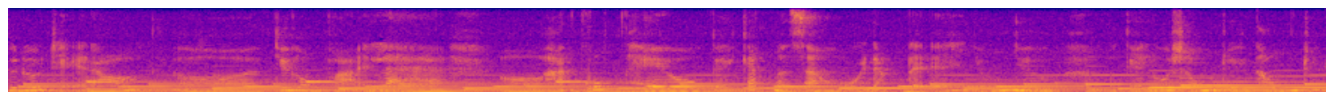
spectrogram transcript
cái đứa trẻ đó uh, chứ không phải là uh, hạnh phúc theo cái cách mà xã hội đặt để giống như cái lối sống truyền thống trước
